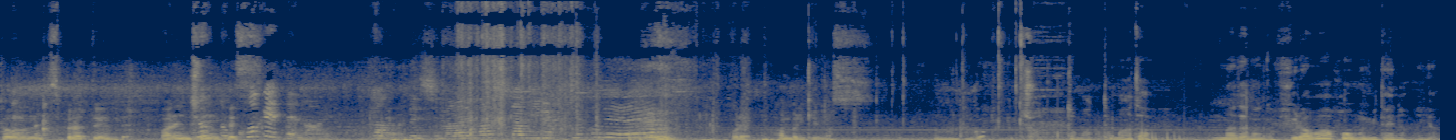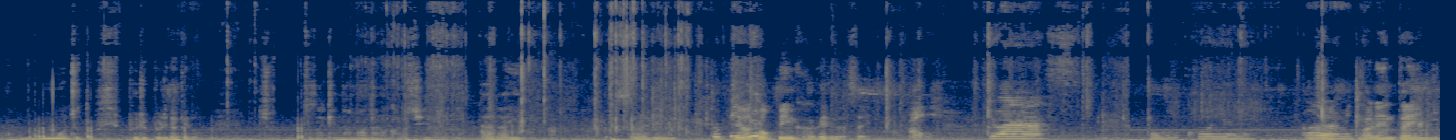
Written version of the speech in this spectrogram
ちょうどねスプラトゥーンでバレンタインフェス。焦げてない。買ってしまいましたミルクチョコで、これ半分に切ります。ちょっと待ってまだまだなんかフラワーフォームみたいないやもうちょっとプルプルだけどちょっとだけ生なのかもしれないただいい。それでいいではトッピングかけてください。はい。いきます。こういうねバレンタインに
